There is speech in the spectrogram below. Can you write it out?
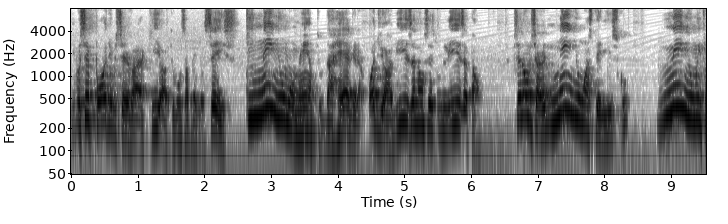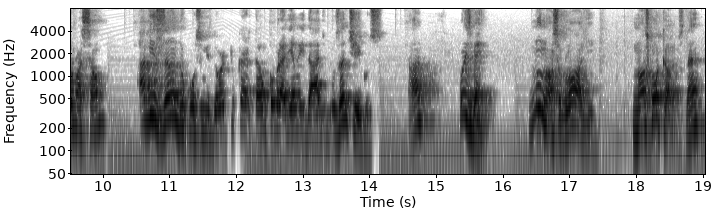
E você pode observar aqui, ó, que eu vou mostrar para vocês, que em nenhum momento da regra, pode ó, avisa, não se utiliza tal. Você não observa nenhum asterisco, nenhuma informação avisando o consumidor que o cartão cobraria anuidade dos antigos. Tá? Pois bem, no nosso blog, nós colocamos, né?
